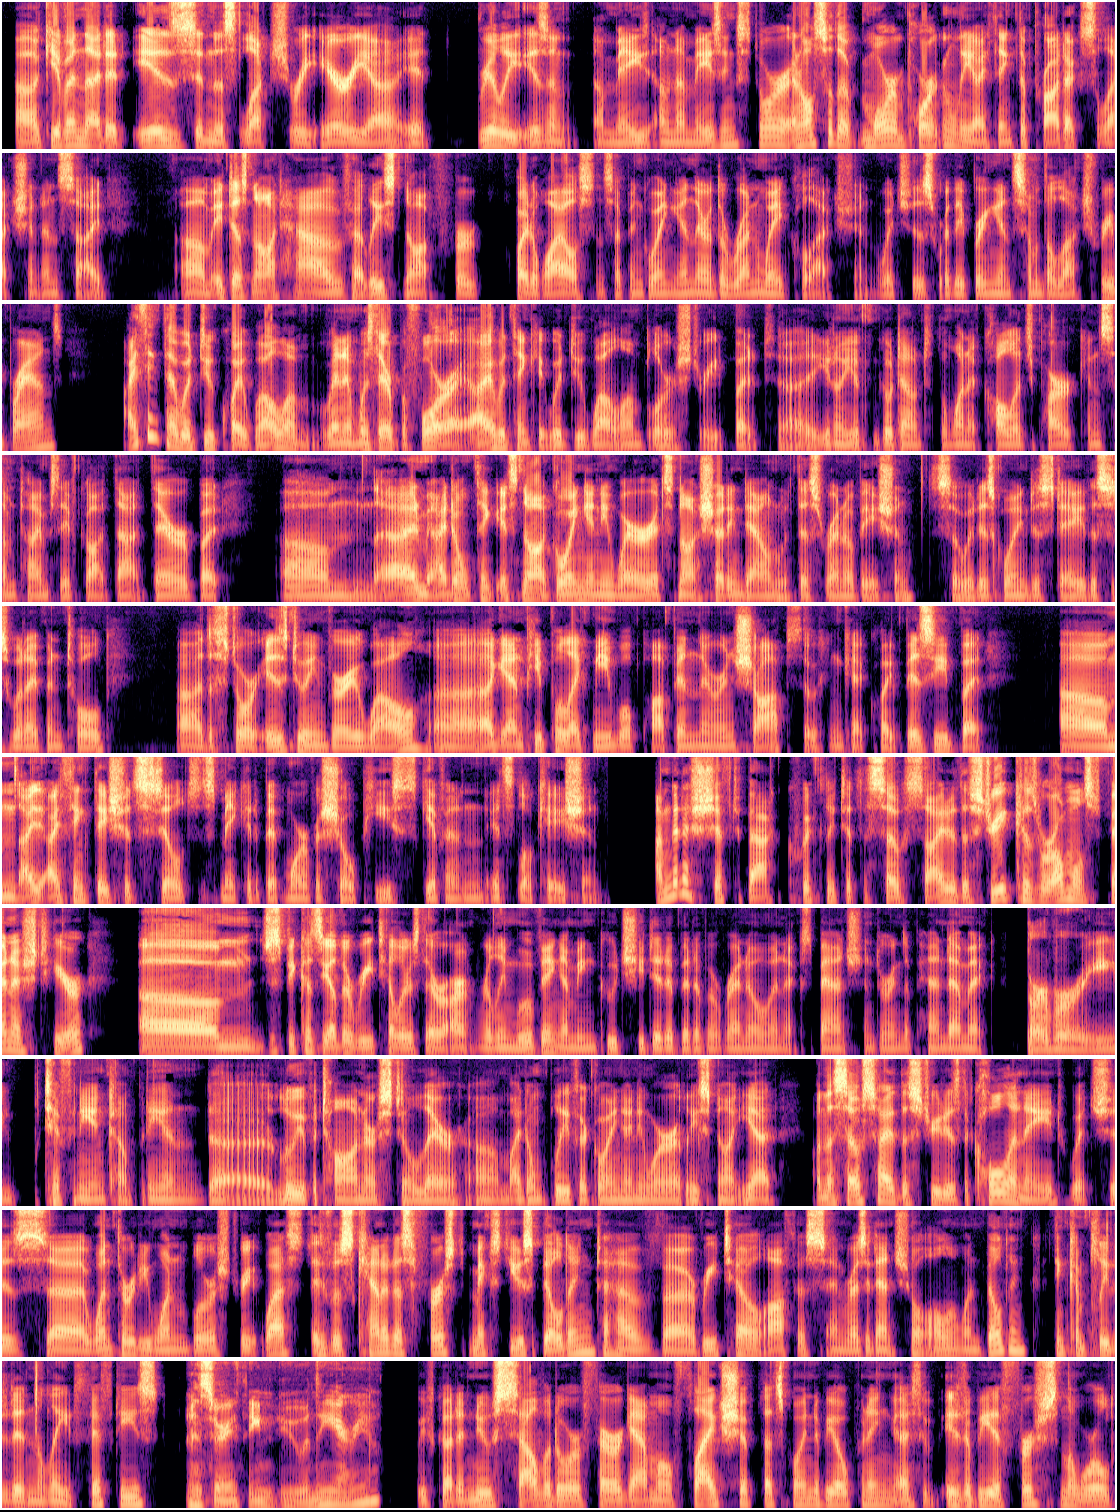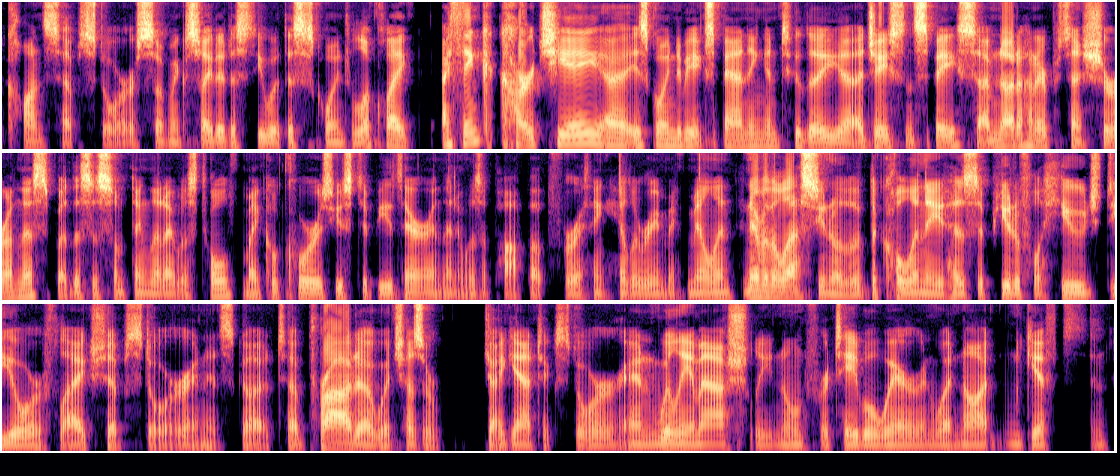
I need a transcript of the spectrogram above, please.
Uh, given that it is in this luxury area, it really isn't an amazing store. And also, the more importantly, I think the product selection inside. Um, it does not have, at least not for quite a while since I've been going in there, the Runway collection, which is where they bring in some of the luxury brands. I think that would do quite well um, when it was there before. I, I, would think it would do well on Bloor Street, but uh, you know you can go down to the one at College Park, and sometimes they've got that there. But um, I, I don't think it's not going anywhere. It's not shutting down with this renovation, so it is going to stay. This is what I've been told. Uh, the store is doing very well. Uh, again, people like me will pop in there and shop, so it can get quite busy. But um, I, I think they should still just make it a bit more of a showpiece given its location. I'm going to shift back quickly to the south side of the street because we're almost finished here um, just because the other retailers there aren't really moving. I mean, Gucci did a bit of a reno and expansion during the pandemic. Burberry, Tiffany and Company, and uh, Louis Vuitton are still there. Um, I don't believe they're going anywhere, at least not yet. On the south side of the street is the Colonnade, which is uh, 131 Bloor Street West. It was Canada's first mixed use building to have uh, retail, office, and residential all in one building. I think completed in the late 50s. Is there anything new in the area? We've got a new Salvador Ferragamo flagship that's going to be opening. It'll be the first in the world concept store. So I'm excited to see what this is going to look like. I think Cartier uh, is going to be expanding into the uh, adjacent space. I'm not 100% sure on this, but this is something that I was told. Michael Kors used to be there, and then it was a pop up for, I think, Hilary MacMillan. Nevertheless, you know, the, the Colonnade has a beautiful, huge Dior flagship store, and it's got uh, Prada, which has a gigantic store, and William Ashley, known for tableware and whatnot, and gifts, and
